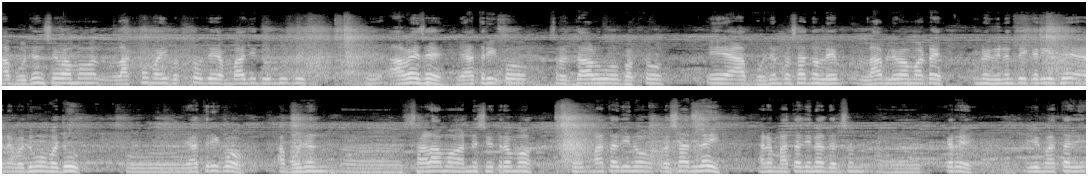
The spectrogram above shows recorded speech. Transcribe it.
આ ભોજન સેવામાં લાખો માઈ ભક્તો જે અંબાજી દૂર દૂરથી આવે છે, યાત્રિકો, શ્રદ્ધાળુઓ, ભક્તો, એ આ ભોજન પ્રસાદનો લાભ લેવા માટે એમને વિનંતી કરીએ છીએ અને વધુમાં વધુ યાત્રિકો આ ભોજન શાળામાં અન્ય ક્ષેત્રમાં માતાજીનો પ્રસાદ લઈ અને માતાજીના દર્શન કરે એવી માતાજી,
